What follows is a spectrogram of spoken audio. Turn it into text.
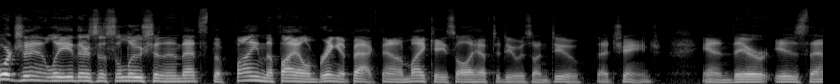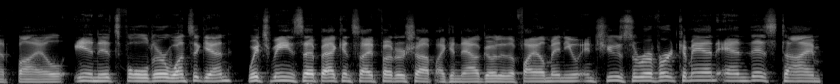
Fortunately, there's a solution, and that's to find the file and bring it back. Now, in my case, all I have to do is undo that change. And there is that file in its folder once again, which means that back inside Photoshop, I can now go to the File menu and choose the Revert command, and this time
